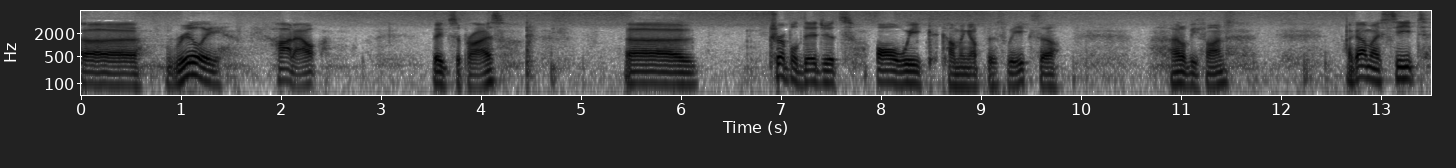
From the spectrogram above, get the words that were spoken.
Uh, really hot out. Big surprise. Uh, triple digits all week coming up this week, so that'll be fun. I got my seat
